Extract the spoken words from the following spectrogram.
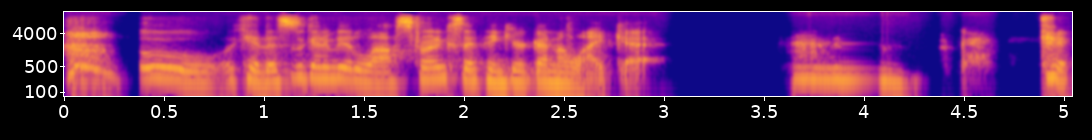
oh okay this is going to be the last one because i think you're going to like it okay mm-hmm. Okay.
